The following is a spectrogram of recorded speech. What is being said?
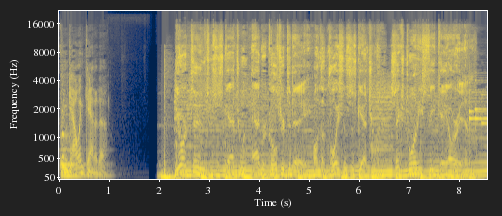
from Gowan, Canada. You're tuned to Saskatchewan Agriculture Today on the Voice of Saskatchewan, 620 CKRM.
